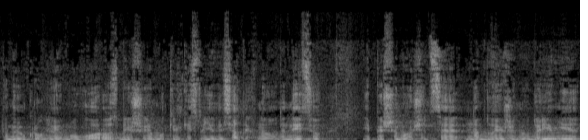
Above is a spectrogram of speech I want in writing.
то ми округлюємо вгору, збільшуємо кількість тоді десятих на одиницю і пишемо, що це наближено дорівнює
